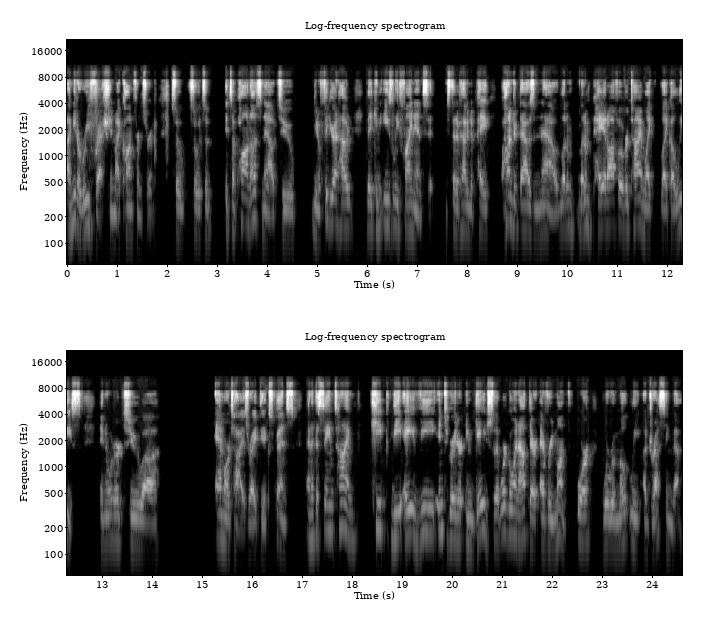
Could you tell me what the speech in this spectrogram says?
I need a refresh in my conference room." So so it's a it's upon us now to you know figure out how they can easily finance it instead of having to pay a hundred thousand now. Let them let them pay it off over time like like a lease in order to uh, amortize right the expense and at the same time keep the AV integrator engaged so that we're going out there every month or we're remotely addressing them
